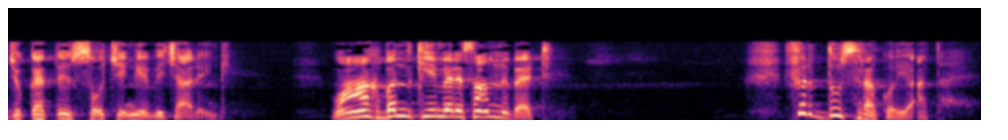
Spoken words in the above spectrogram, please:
जो कहते हैं, सोचेंगे, विचारेंगे। वो आँख बंद किए मेरे सामने बैठे। फिर दूसरा कोई आता है,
